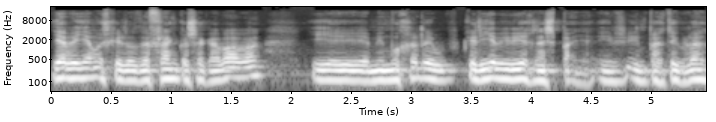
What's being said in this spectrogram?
ya veíamos que lo de Franco se acababa y a mi mujer le quería vivir en España, y en particular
